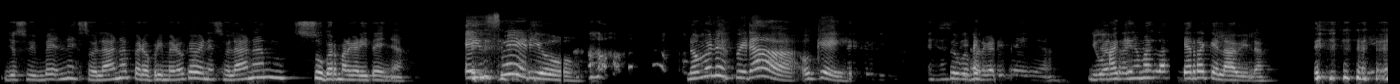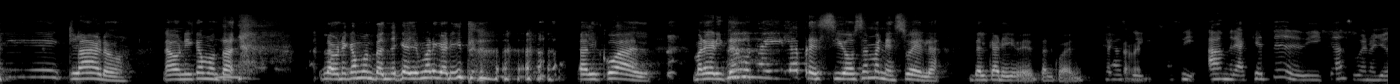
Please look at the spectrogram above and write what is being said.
Yo soy venezolana, pero primero que venezolana, súper margariteña. ¿En serio? No me lo esperaba, ok. Súper margariteña. Yo extraño más la sierra que el Ávila. Sí, claro, la única montaña. La única montaña que hay en Margarita. Tal cual. Margarita es una isla preciosa en Venezuela. Del Caribe, tal cual. Así, así. Andrea, ¿qué te dedicas? Bueno, yo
